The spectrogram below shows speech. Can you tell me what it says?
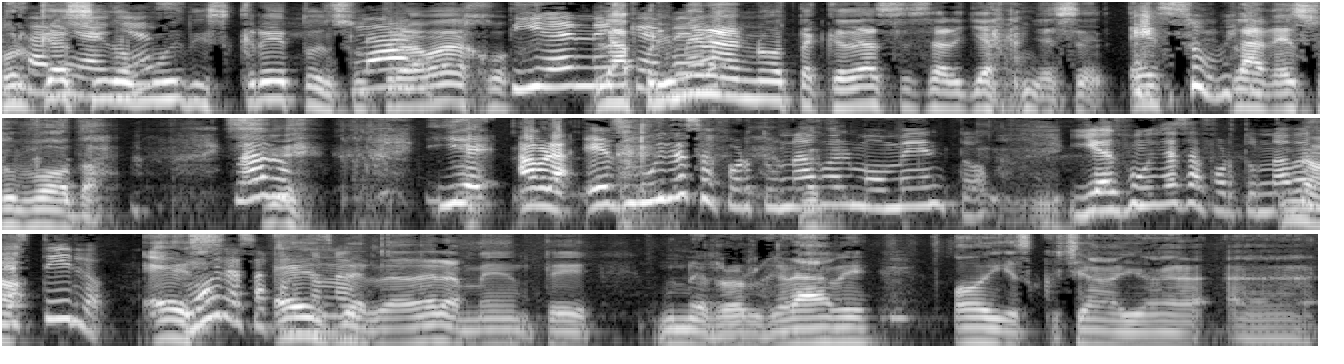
porque ha sido muy discreto en su Claro, trabajo. tiene la que primera ver- nota que da César Yáñez es, Es la de su boda. Claro. Sí. Y eh, ahora, es muy desafortunado el momento y es muy desafortunado No, el estilo. Es, muy es verdaderamente un error grave. Hoy escuchaba yo a, a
